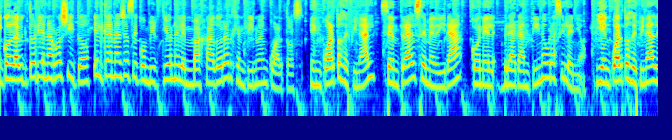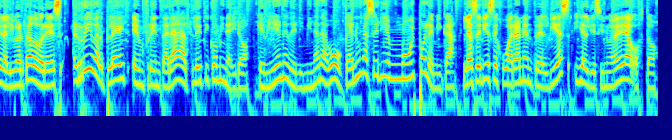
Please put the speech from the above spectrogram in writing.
Y con la victoria en Arroyito, el canalla se convirtió en el embajador argentino en cuartos. En cuartos de final, Central se medirá con el Bragantino brasileño. Y en cuartos de final de la Libertadores, River Plate enfrentará a Atlético Mineiro, que viene de eliminar a Boca en una serie muy polémica. Las series se jugarán entre el 10 y el 19 de agosto.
